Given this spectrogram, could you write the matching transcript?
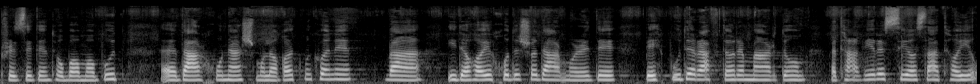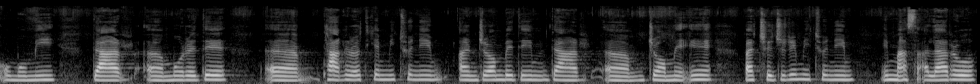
پرزیدنت اوباما بود در خونش ملاقات می‌کنه و ایده های خودش رو در مورد بهبود رفتار مردم و تغییر سیاست های عمومی در مورد تغییراتی که می‌تونیم انجام بدیم در جامعه و چجوری می‌تونیم این مسئله رو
